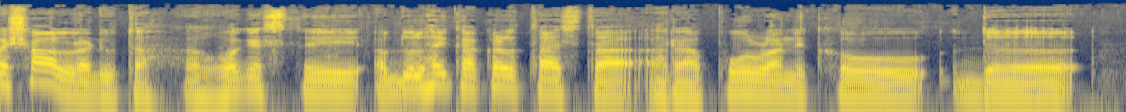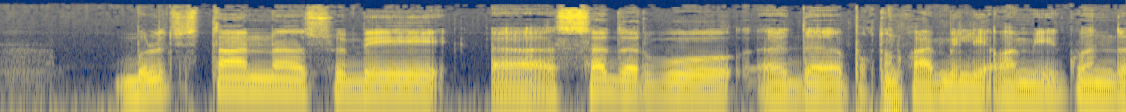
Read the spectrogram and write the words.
بشال رادیو ته غوګستې عبد الحی کاکړ تاسو ته راپور وړاندې کو د بلوچستان صوبې صدر وو د پښتونخوا ملي عوامي ګوند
